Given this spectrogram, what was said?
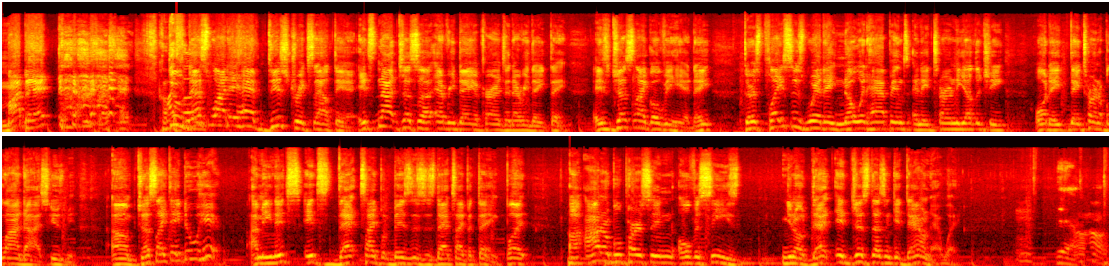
My bad. Dude, that's why they have districts out there. It's not just a everyday occurrence and everyday thing. It's just like over here. They There's places where they know it happens and they turn the other cheek, or they they turn a blind eye. Excuse me, um, just like they do here. I mean, it's it's that type of business, is that type of thing. But an honorable person overseas, you know, that it just doesn't get down that way. I Yeah. don't know.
